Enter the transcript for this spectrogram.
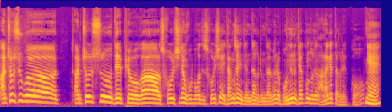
안철수가 안철수 대표가 서울시장 후보가 돼서 서울시장이 당선이 된다 그런다면 본인은 대권 도전 안 하겠다 그랬고 예.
